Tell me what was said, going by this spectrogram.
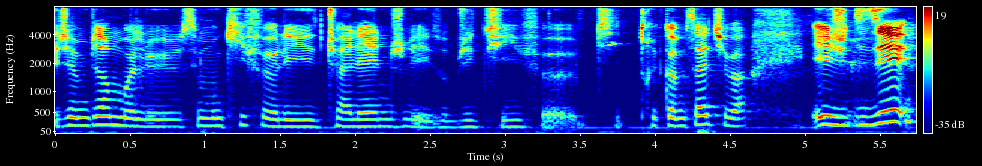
J'aime bien, moi, le... c'est mon kiff, euh, les challenges, les objectifs, euh, petits trucs comme ça, tu vois. Et je disais,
